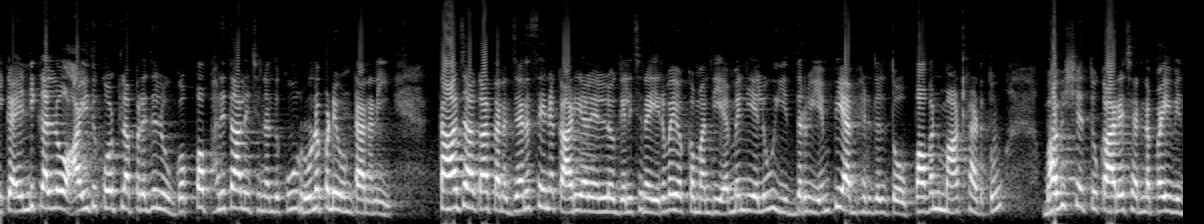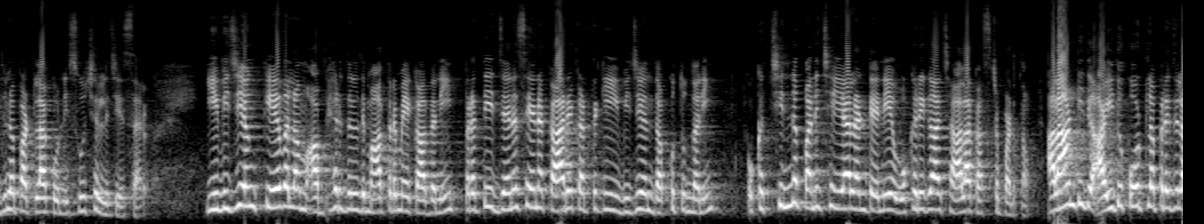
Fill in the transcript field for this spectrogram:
ఇక ఎన్నికల్లో ఐదు కోట్ల ప్రజలు గొప్ప ఫలితాలు ఇచ్చినందుకు రుణపడి ఉంటానని తాజాగా తన జనసేన కార్యాలయంలో గెలిచిన ఇరవై ఒక్క మంది ఎమ్మెల్యేలు ఇద్దరు ఎంపీ అభ్యర్థులతో పవన్ మాట్లాడుతూ భవిష్యత్తు కార్యాచరణపై విధుల పట్ల కొన్ని సూచనలు చేశారు. ఈ విజయం కేవలం అభ్యర్థులది మాత్రమే కాదని ప్రతి జనసేన కార్యకర్తకి ఈ విజయం దక్కుతుందని ఒక చిన్న పని చేయాలంటేనే ఒకరిగా చాలా కష్టపడతాం. అలాంటిది ఐదు కోట్ల ప్రజల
